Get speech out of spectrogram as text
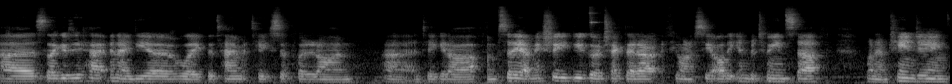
Uh, so that gives you an idea of like the time it takes to put it on uh, and take it off. Um, so yeah, make sure you do go check that out if you want to see all the in-between stuff when I'm changing.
